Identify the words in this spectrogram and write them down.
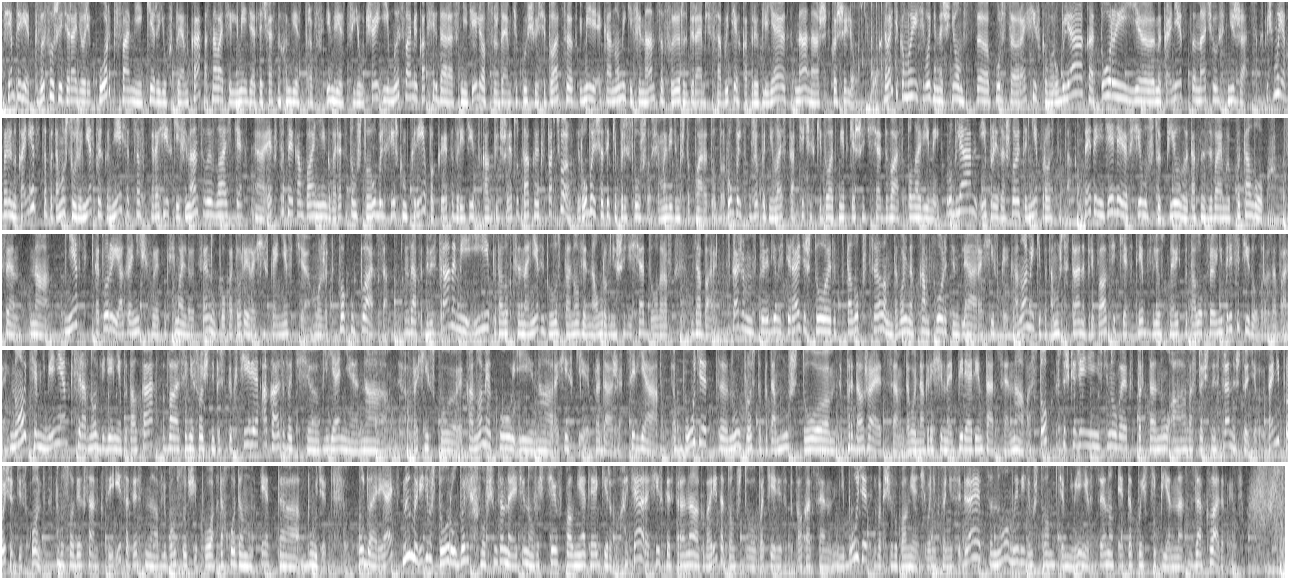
Всем привет! Вы слушаете Радио Рекорд. С вами Кира Юхтенко, основатель медиа для частных инвесторов Invest Future. И мы с вами, как всегда, раз в неделю обсуждаем текущую ситуацию в мире экономики, финансов и разбираемся в событиях, которые влияют на наш кошелек. Давайте-ка мы сегодня начнем с курса российского рубля, который э, наконец-то начал снижаться. Почему я говорю наконец-то? Потому что уже несколько месяцев российские финансовые власти, э, экспортные компании говорят о том, что рубль слишком крепок, и это вредит как бюджету, так и экспортерам. И рубль все-таки прислушался. Мы видим, что пара доллар-рубль уже поднялась практически до отметки 62,5 рубля, и произошло это не просто так. На этой неделе в силу вступил так называемый потолок цен на нефть, который ограничивает максимальную цену, по которой российская нефть может покупаться западными странами, и потолок цен на нефть был установлен на уровне 60 долларов за баррель. Скажем справедливости ради, что этот потолок в целом довольно комфортен для российской экономики, потому что страны Прибалтики требовали установить потолок в районе 30 долларов за баррель. Но, тем не менее, все равно введение потолка в среднесрочной перспективе оказывать влияние на российскую экономику и на российские продажи сырья будет, ну, просто потому, что продолжается довольно агрессивная переориентация на восток с точки зрения нефтяного экспорта. Ну, а восточные страны что делают? Они просят дисконт в условиях санкций, и, соответственно, в любом случае по доходам это будет ударять. Ну и мы видим, что рубль, в общем-то, на эти новости вполне отреагировал. Хотя российская сторона говорит о том, что потери за потолка цен не будет, и вообще выполнять его никто не собирается, но мы видим, что, тем не менее, в цену это постепенно закладывается.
